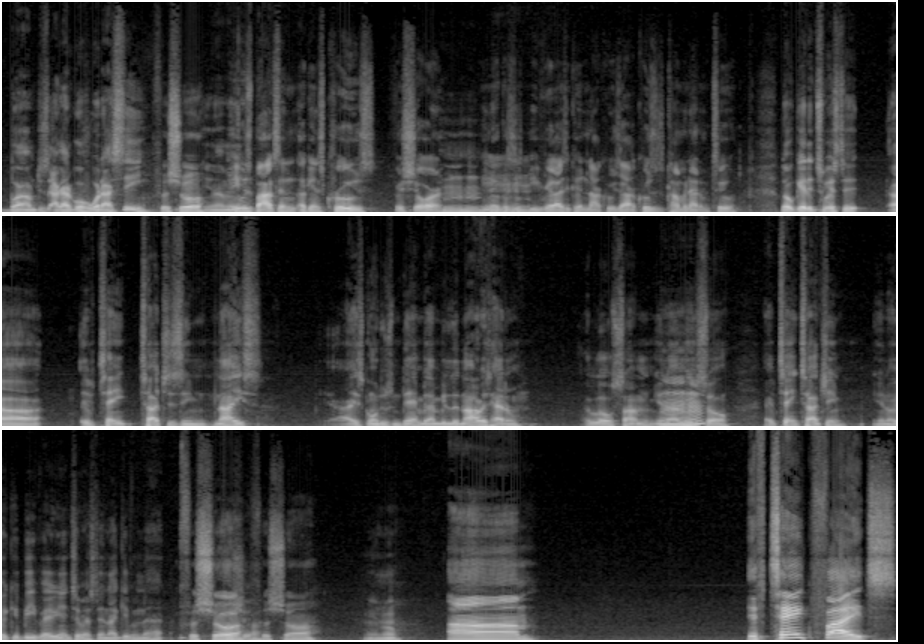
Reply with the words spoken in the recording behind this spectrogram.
But I'm just I gotta go for what I see. For sure. You know what I mean? He was boxing against Cruz for sure. Mhm. You know, because he, he realized he couldn't knock Cruz out. Cruz was coming at him too. Don't get it twisted. Uh, if Tank touches him nice, uh, it's gonna do some damage. I mean, Linares had him a little something. You know what I mean? Mhm. So if Tank touch him, you know, it could be very interesting. I give him that. For sure. For For sure. sure. You know. Um, if Tank fights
